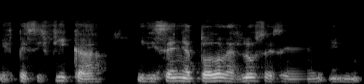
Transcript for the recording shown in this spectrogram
especifica y diseña todas las luces en,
